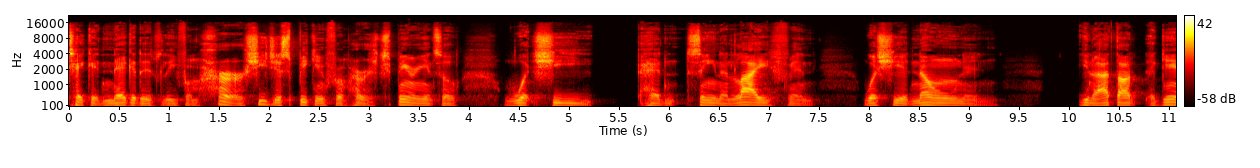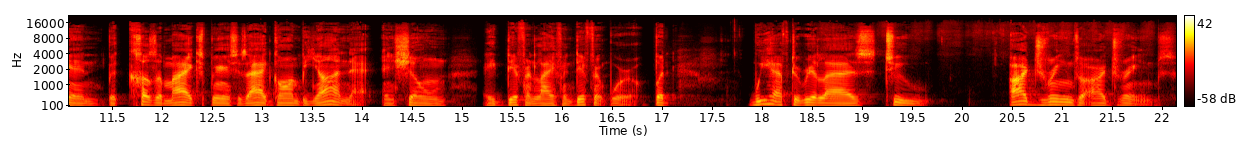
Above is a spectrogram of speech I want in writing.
take it negatively from her. She's just speaking from her experience of what she had seen in life and what she had known. And, you know, I thought, again, because of my experiences, I had gone beyond that and shown a different life and different world. But we have to realize, too, our dreams are our dreams,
